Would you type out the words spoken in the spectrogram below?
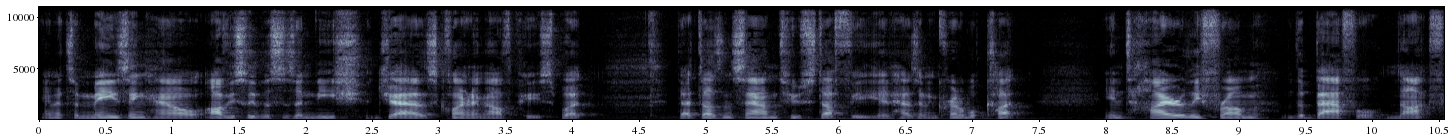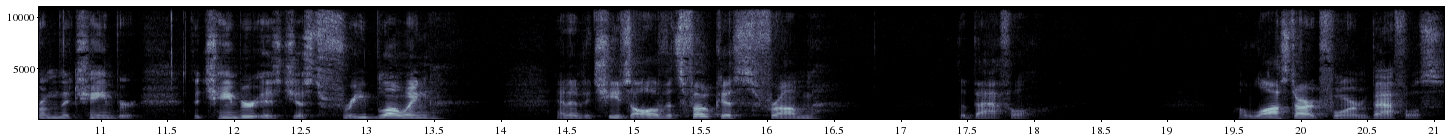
and it's amazing how obviously this is a niche jazz clarinet mouthpiece, but that doesn't sound too stuffy. It has an incredible cut entirely from the baffle, not from the chamber. The chamber is just free blowing and it achieves all of its focus from the baffle. A lost art form, baffles.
